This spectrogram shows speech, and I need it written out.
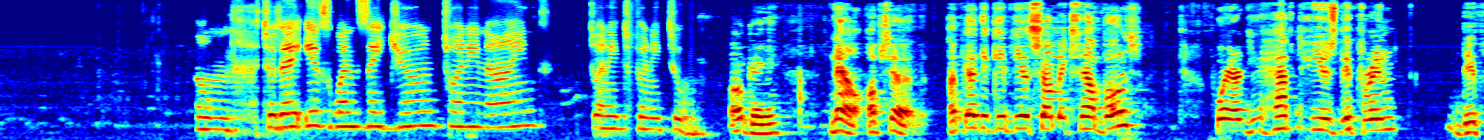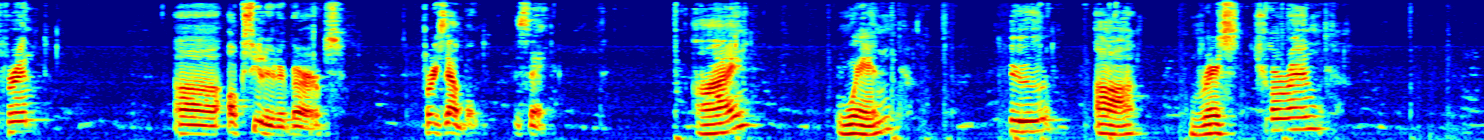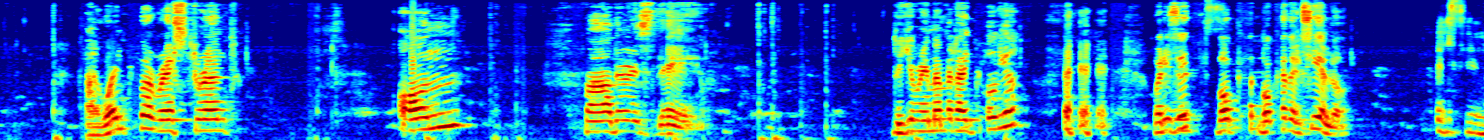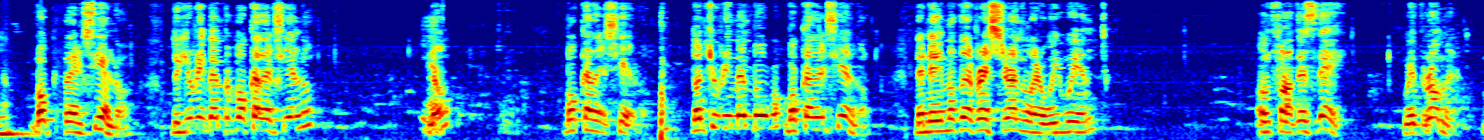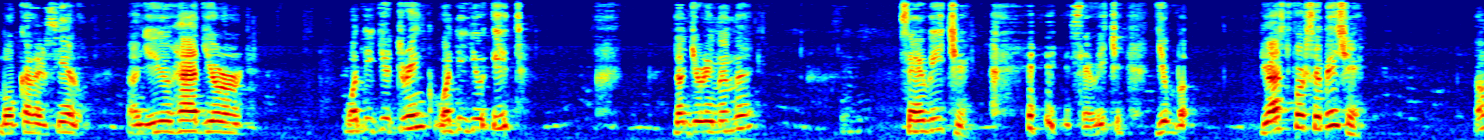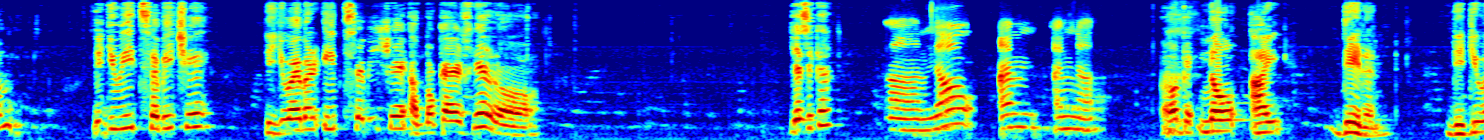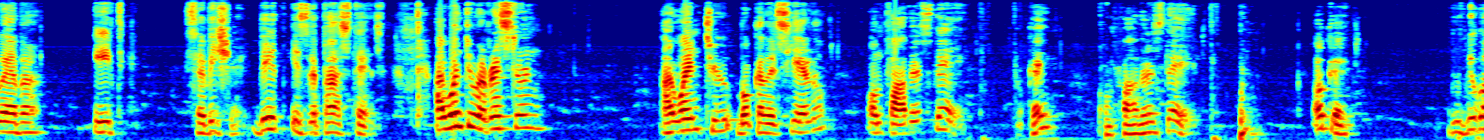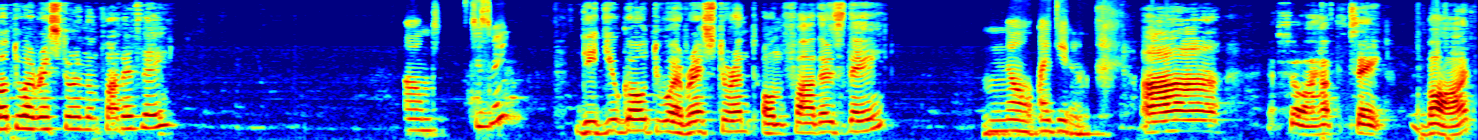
Um, today is Wednesday, June 29th, 2022. Okay, now observe. I'm going to give you some examples where you have to use different, different uh, auxiliary verbs. For example, say, I went to a restaurant. I went to a restaurant on Father's Day. Do you remember I told you? what is it? Boca, boca del cielo. El cielo. Boca del cielo. Do you remember Boca del cielo? No? Boca del cielo. Don't you remember Boca del cielo? The name of the restaurant where we went on Father's Day with Roman. Boca del cielo. And you had your, what did you drink? What did you eat? Don't you remember? Ceviche. ceviche. You, you asked for ceviche. Um, did you eat ceviche? Did you ever eat ceviche at Boca del Cielo? Jessica? Um, no, I'm I'm not. Okay, no, I didn't. Did you ever eat ceviche? Did is the past tense. I went to a restaurant. I went to Boca del Cielo on Father's Day. Okay, on Father's Day. Okay. Did you go to a restaurant on Father's Day? Um, excuse me? Did you go to a restaurant on Father's Day? No, I didn't. Ah, so I have to say, but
